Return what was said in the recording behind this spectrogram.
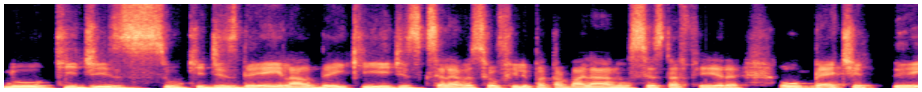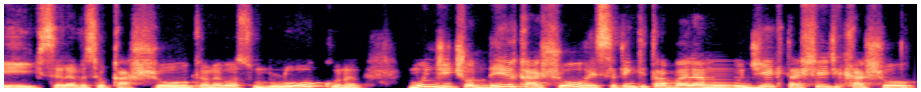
no Kids, o Kids Day, lá o Day Kids, que você leva seu filho para trabalhar na sexta-feira, ou o Pet Day, que você leva seu cachorro, que é um negócio louco, né? Um monte de gente odeia cachorro, e você tem que trabalhar no dia que tá cheio de cachorro.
